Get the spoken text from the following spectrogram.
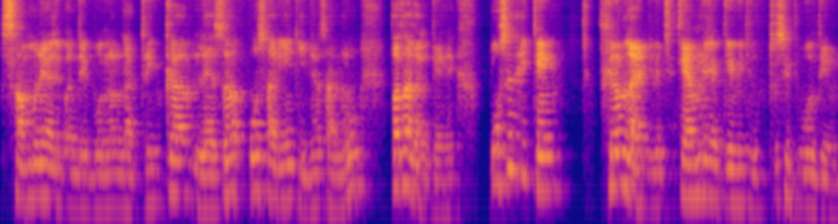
ਸਾਹਮਣੇ ਵਾਲੇ ਬੰਦੇ ਬੋਲਣ ਦਾ ਤਰੀਕਾ ਲਹਿਜ਼ਾ ਉਹ ਸਾਰੀਆਂ ਚੀਜ਼ਾਂ ਸਾਨੂੰ ਪਤਾ ਲੱਗਦੀਆਂ ਨੇ। ਉਸੇ ਤਰੀਕੇ ਫਿਲਮ ਲਾਈਨ ਦੇ ਵਿੱਚ ਕੈਮਰੇ ਅੱਗੇ ਵੀ ਤੁਸੀਂ ਬੋਲਦੇ ਹੋ।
